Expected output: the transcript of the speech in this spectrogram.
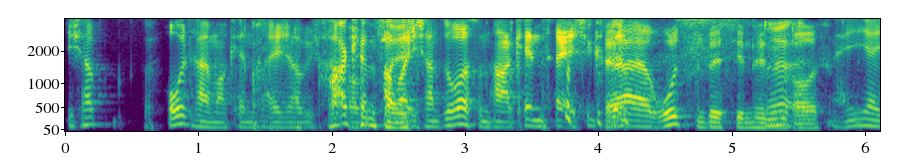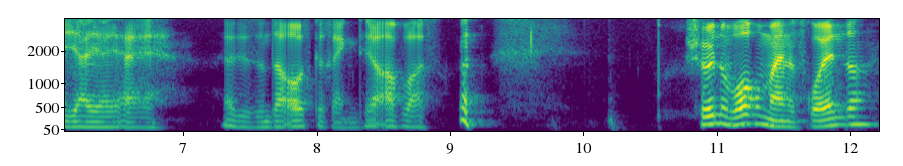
Ich habe Oldtimer-Kennzeichen, habe ich bekommen. Haarkennzeichen. Aber ich habe sowas von Haarkennzeichen gekriegt. Ja, er rußt ein bisschen hinten raus. Ja, ja, ja, ja, ja. Ja, die sind da ausgerenkt. Ja, ach was. Schöne Woche, meine Freunde.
